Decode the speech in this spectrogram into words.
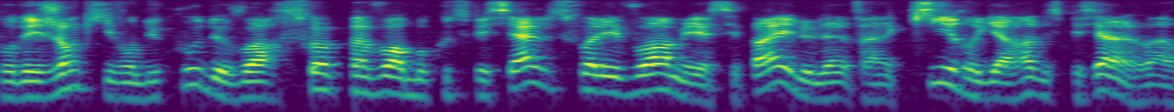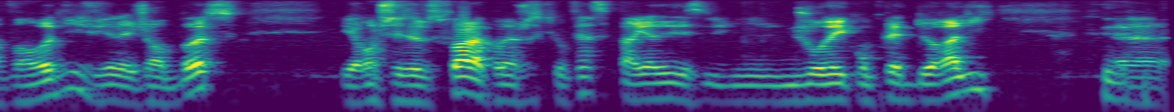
pour des gens qui vont du coup devoir soit pas voir beaucoup de spéciales, soit les voir, mais c'est pareil. Le, enfin, qui regardera des spéciales un, vendredi? Je veux dire, les gens bossent, ils rentrent chez eux le soir, la première chose qu'ils vont faire, c'est pas regarder une, une journée complète de rallye. Euh,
